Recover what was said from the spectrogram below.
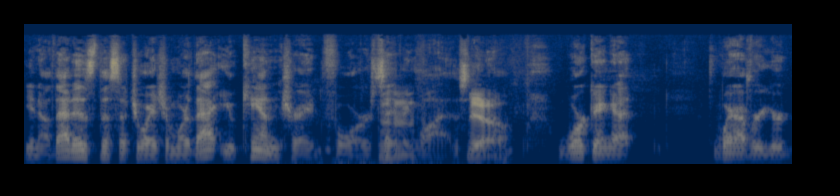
you know, that is the situation where that you can trade for saving lives. you Yeah. know. working at wherever your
